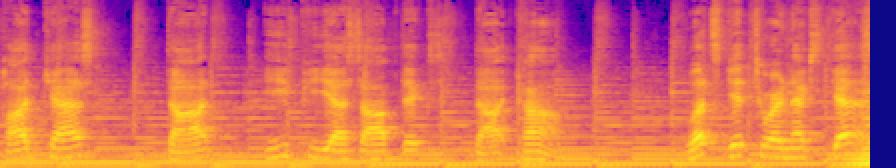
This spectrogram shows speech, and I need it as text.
podcast.epsoptics.com. Let's get to our next guest.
